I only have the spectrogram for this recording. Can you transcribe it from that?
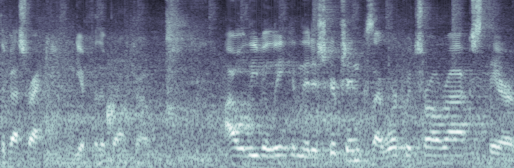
the best rack you can get for the Bronco. I will leave a link in the description because I work with TrailRax. They're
